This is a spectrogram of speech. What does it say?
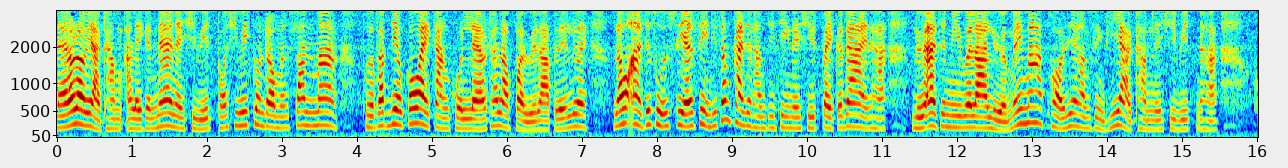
แล้วเราอยากทำอะไรกันแน่ในชีวิต เพราะชีวิตคนเรามันสั้นมากเพิ่แป๊บเดียวก็วัยกลางคนแล้ว ถ้าเราปล่อยเวลาไปเรื่อยๆ เราอาจจะสูญเสียสิ่งที่ต้องการจะทำจริง ๆ ในชีวิตไปก็ได้นะคะ หรืออาจจะมีเวลาเหลือไม่มากพอที่จะทำสิ่งที่อยากทำในชีวิตนะคะค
